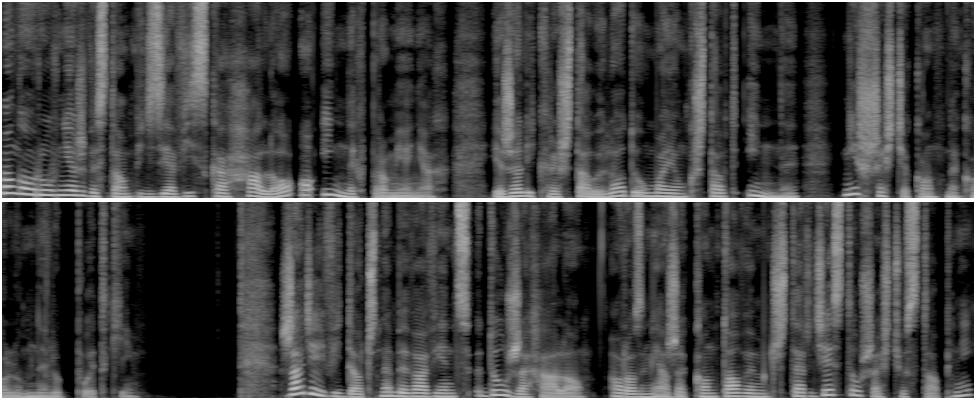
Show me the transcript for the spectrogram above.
mogą również wystąpić zjawiska halo o innych promieniach, jeżeli kryształy lodu mają kształt inny niż sześciokątne kolumny lub płytki. Rzadziej widoczne bywa więc duże halo o rozmiarze kątowym 46 stopni,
